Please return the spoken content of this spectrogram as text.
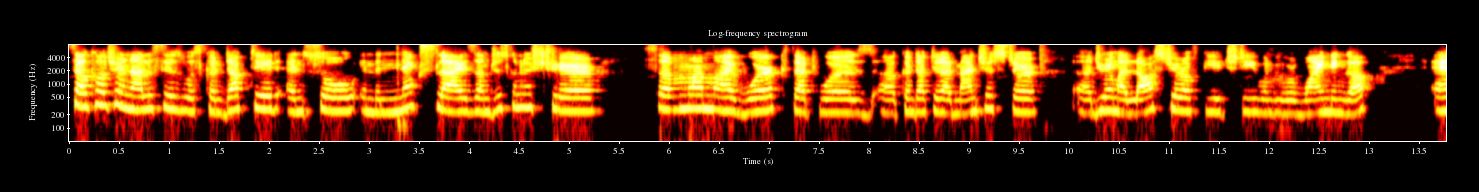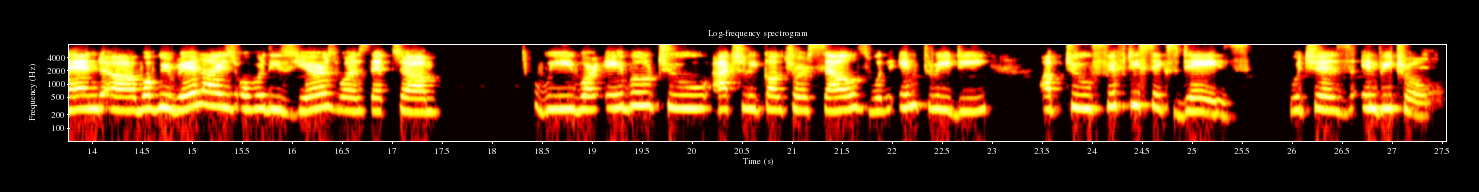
Cell culture analysis was conducted. And so in the next slides, I'm just gonna share some of my work that was uh, conducted at Manchester uh, during my last year of PhD when we were winding up. And uh, what we realized over these years was that um, we were able to actually culture cells within 3D up to 56 days, which is in vitro,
